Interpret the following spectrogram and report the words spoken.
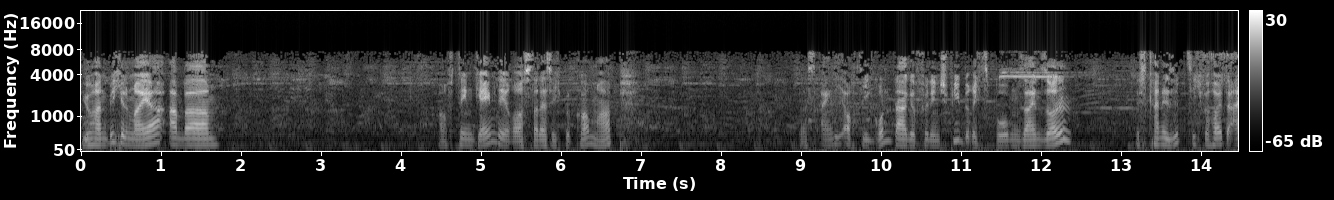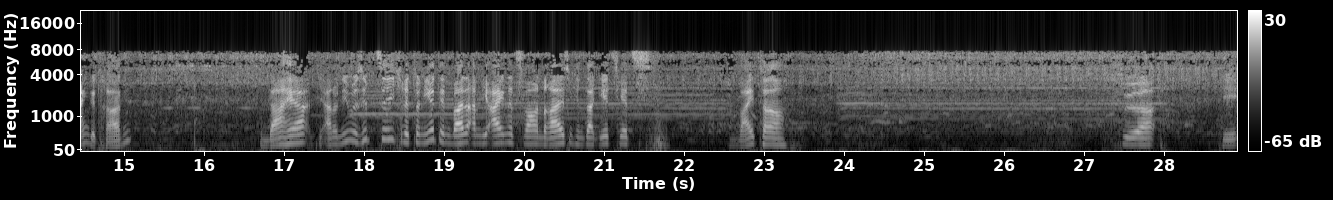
Johann Bichelmeier, aber auf dem Game Day Roster, das ich bekommen habe, das eigentlich auch die Grundlage für den Spielberichtsbogen sein soll, ist keine 70 für heute eingetragen. Von daher, die anonyme 70 retourniert den Ball an die eigene 32 und da geht's jetzt weiter für die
